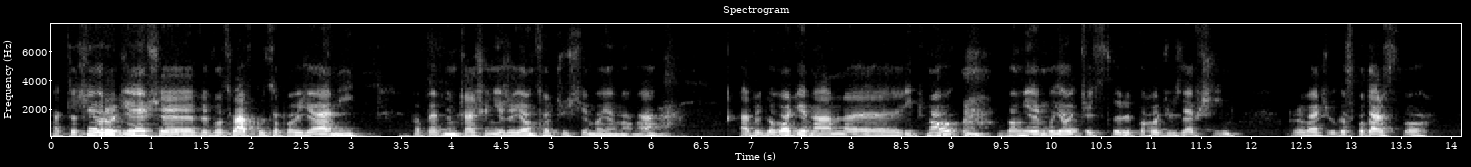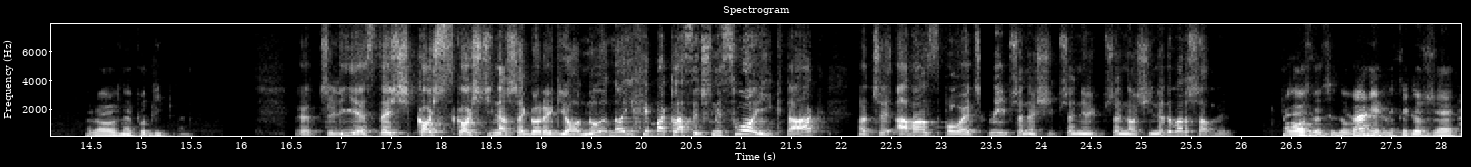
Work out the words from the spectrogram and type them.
Faktycznie urodziłem się we Wrocławku, co powiedziała mi po pewnym czasie nieżyjąca oczywiście moja mama. A w mam e, Lipno, bo mnie mój ojciec, który pochodził ze wsi, prowadził gospodarstwo rolne pod Lipnem. E, czyli jesteś kość z kości naszego regionu, no i chyba klasyczny słoik, tak? Znaczy awans społeczny i przenosi, przenosiny do Warszawy. O, zdecydowanie, dlatego że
